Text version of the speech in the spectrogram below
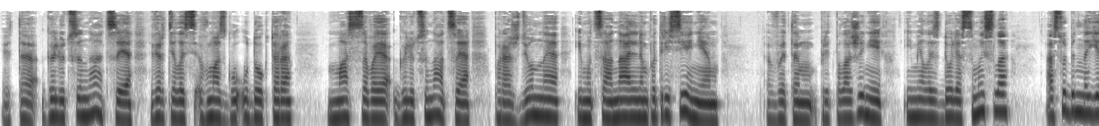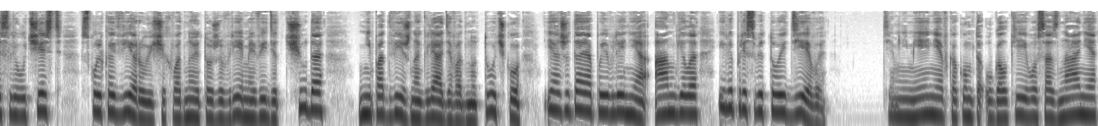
«Это галлюцинация», — вертелась в мозгу у доктора. «Массовая галлюцинация, порожденная эмоциональным потрясением». В этом предположении имелась доля смысла, особенно если учесть, сколько верующих в одно и то же время видят чудо, неподвижно глядя в одну точку и ожидая появления ангела или Пресвятой Девы — тем не менее, в каком-то уголке его сознания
